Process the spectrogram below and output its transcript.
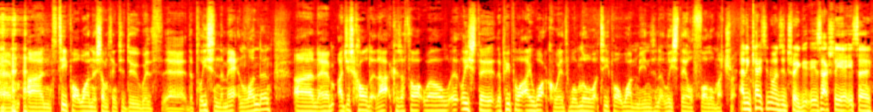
Um, and Teapot One is something to do with uh, the police and the Met in London, and um, I just called it that because I thought, well, at least the, the people that I work with will know what Teapot One means, and at least they'll follow my trip. And in case anyone's intrigued, it's actually a, it's a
